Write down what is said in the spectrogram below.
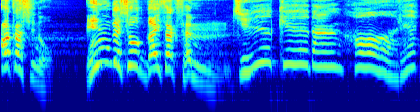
明石のインデショ大作戦。19番ホール。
